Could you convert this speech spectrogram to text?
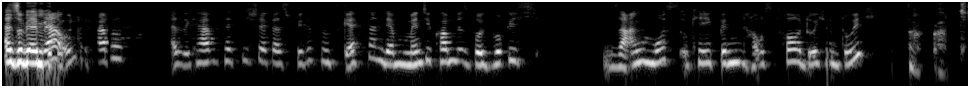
Also wer Ja, mir, und ich habe, also ich habe festgestellt, dass spätestens gestern der Moment gekommen ist, wo ich wirklich sagen muss, okay, ich bin Hausfrau durch und durch. oh Gott.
